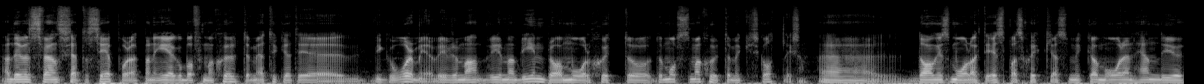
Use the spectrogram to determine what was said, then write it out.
Ja det är väl svenskt sätt att se på det, att man är ego bara för att man skjuter. Men jag tycker att det är, vi går mer. Vill man, vill man bli en bra målskytt då, då måste man skjuta mycket skott liksom. Eh, dagens målvakter är så pass skickliga så mycket av målen händer ju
